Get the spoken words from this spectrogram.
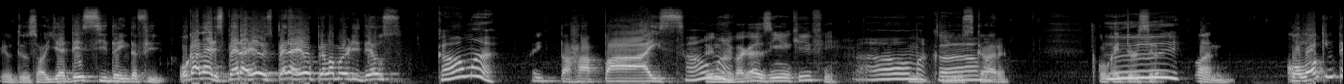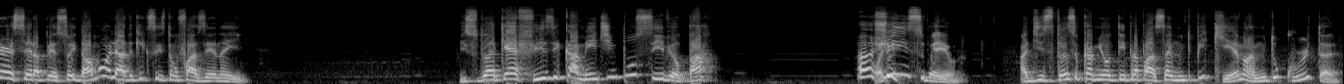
Meu Deus, ó, e é descida ainda, fi. Ô, galera, espera eu, espera eu, pelo amor de Deus. Calma, Eita, rapaz. Calma, devagarzinho aqui, fi. calma, Meu Deus, calma. cara. Deixa eu colocar em terceira. Ui. Mano, coloca em terceira pessoa e dá uma olhada o que, que vocês estão fazendo aí. Isso daqui é fisicamente impossível, tá? Olha Oxi, isso, velho. A distância que o caminhão tem pra passar é muito pequena, ó, é muito curta.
